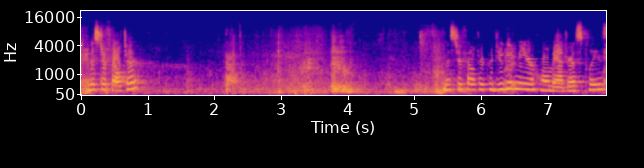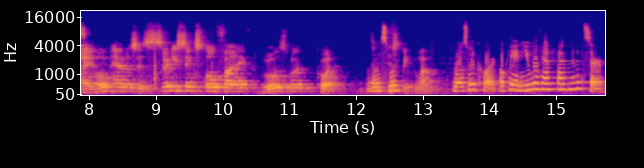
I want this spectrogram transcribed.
Okay. Mr. Felter? Mr. Felter, could you give me your home address, please? My home address is 3605 Rosewood Court. Rosewood? District 1. Rosewood Court. Okay, and you will have five minutes, sir.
